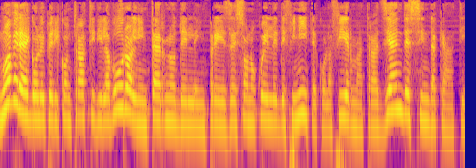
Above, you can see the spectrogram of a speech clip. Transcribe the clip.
Nuove regole per i contratti di lavoro all'interno delle imprese sono quelle definite con la firma tra aziende e sindacati.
